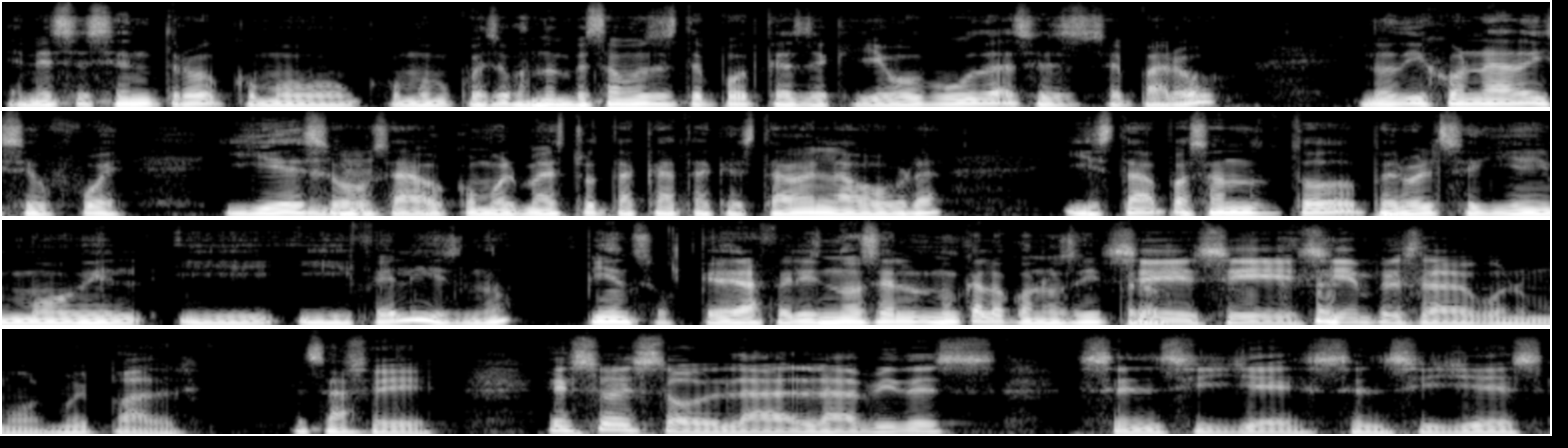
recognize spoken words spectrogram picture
en ese centro, como, como pues cuando empezamos este podcast de que llegó Buda, se separó, no dijo nada y se fue. Y eso, o sea, como el maestro Takata que estaba en la obra y estaba pasando todo, pero él seguía inmóvil y, y feliz, ¿no? Pienso que era feliz, no sé, nunca lo conocí. Pero... Sí, sí, siempre estaba de buen humor, muy padre. Sí, eso es. La, la, vida es sencillez, sencillez.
